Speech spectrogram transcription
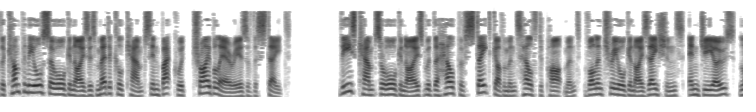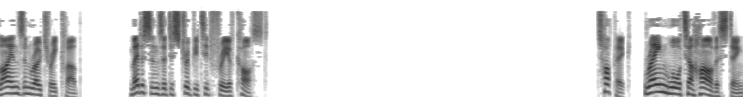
The company also organizes medical camps in backward, tribal areas of the state. These camps are organized with the help of state government's health department, voluntary organizations, NGOs, Lions and Rotary Club. Medicines are distributed free of cost. Topic: Rainwater harvesting.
